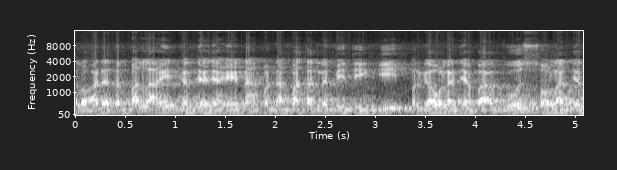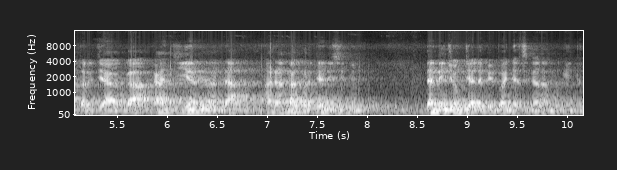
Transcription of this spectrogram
Kalau ada tempat lain kerjanya enak, pendapatan lebih tinggi, pergaulannya bagus, sholatnya terjaga, kajian ada, ada datang kerja di situ. Dan di Jogja lebih banyak sekarang begitu.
